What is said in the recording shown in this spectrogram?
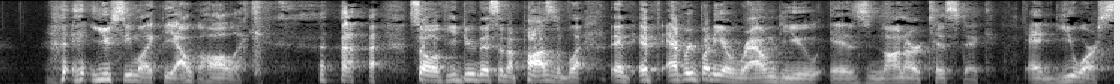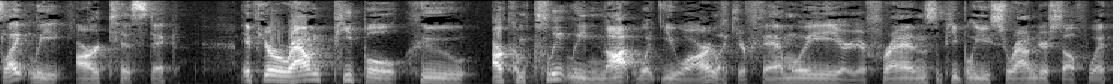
you seem like the alcoholic. so if you do this in a positive way, if, if everybody around you is non artistic and you are slightly artistic, if you're around people who are completely not what you are, like your family or your friends, the people you surround yourself with,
